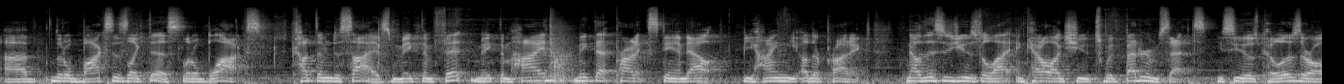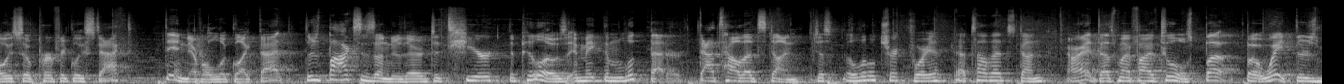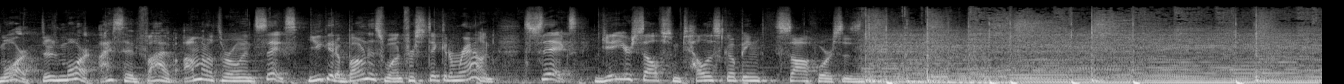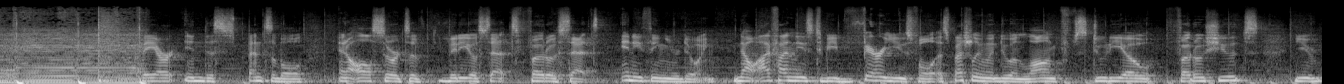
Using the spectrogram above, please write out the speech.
uh, little boxes like this, little blocks, cut them to size, make them fit, make them hide, make that product stand out behind the other product. Now this is used a lot in catalog shoots with bedroom sets. You see those pillows, they're always so perfectly stacked. They never look like that. There's boxes under there to tier the pillows and make them look better. That's how that's done. Just a little trick for you. That's how that's done. All right, that's my five tools. But but wait, there's more. There's more. I said five. I'm gonna throw in six. You get a bonus one for sticking around. Six. Get yourself some telescoping sawhorses. They are indispensable in all sorts of video sets, photo sets, anything you're doing. Now, I find these to be very useful, especially when doing long studio photo shoots. You're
